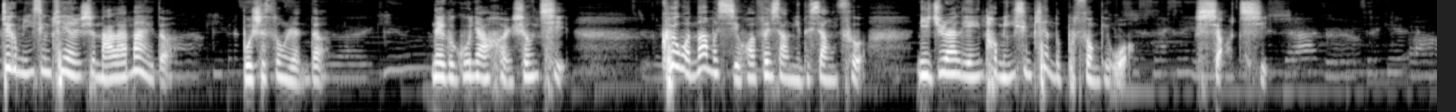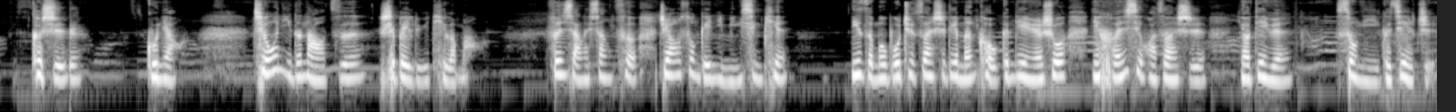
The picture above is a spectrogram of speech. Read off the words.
这个明信片是拿来卖的，不是送人的。”那个姑娘很生气，亏我那么喜欢分享你的相册。你居然连一套明信片都不送给我，小气！可是，姑娘，请问你的脑子是被驴踢了吗？分享了相册就要送给你明信片，你怎么不去钻石店门口跟店员说你很喜欢钻石，要店员送你一个戒指？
